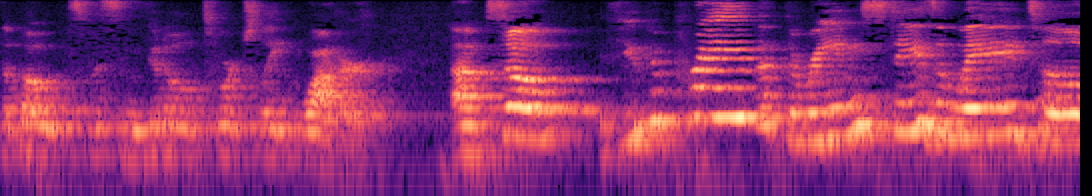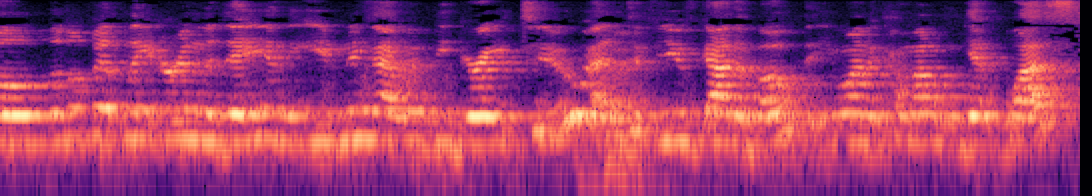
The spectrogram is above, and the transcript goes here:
the boats with some good old Torch Lake water. Um, so if you can pray that the rain stays away till a little bit later in the day in the evening, that would be great too. And if you've got a boat that you want to come out and get blessed,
